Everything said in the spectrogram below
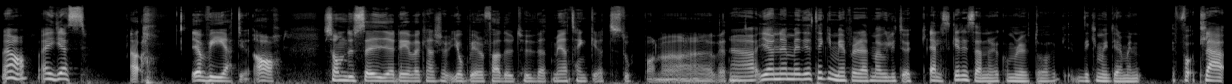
ja, I guess. Ja, jag vet ju. Ja, som du säger, det är väl kanske jobbigare att föda ut huvudet, men jag tänker ett stort barn, äh, jag vet inte. Ja, ja, nej, men jag tänker mer på det där att man vill ju inte älska det sen när det kommer ut och det kan man inte göra med en klar,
